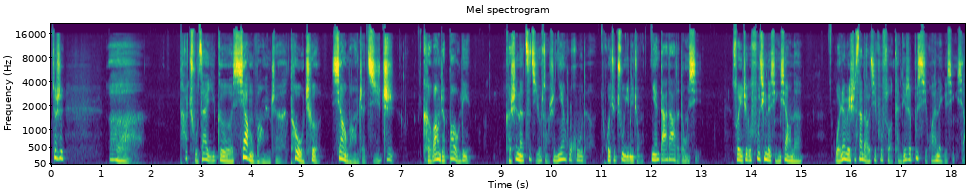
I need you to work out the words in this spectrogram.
就是呃，他处在一个向往着透彻、向往着极致、渴望着爆裂，可是呢，自己又总是黏糊糊的。会去注意那种黏哒哒的东西，所以这个父亲的形象呢，我认为是三岛纪夫所肯定是不喜欢的一个形象。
